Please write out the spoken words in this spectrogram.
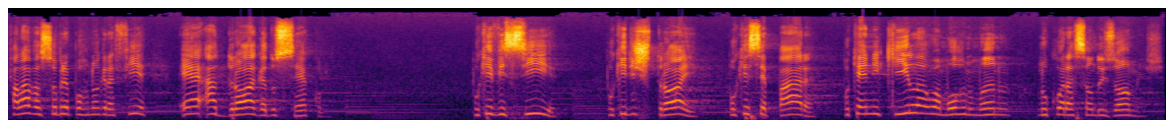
Falava sobre a pornografia, é a droga do século, porque vicia, porque destrói, porque separa, porque aniquila o amor humano no coração dos homens.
